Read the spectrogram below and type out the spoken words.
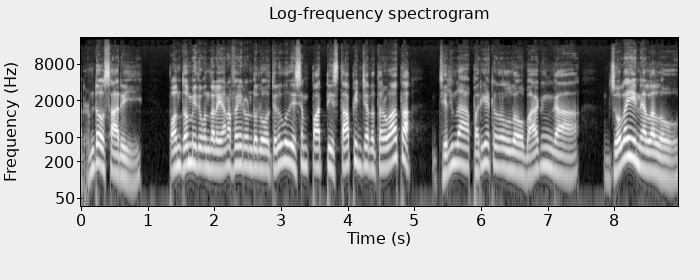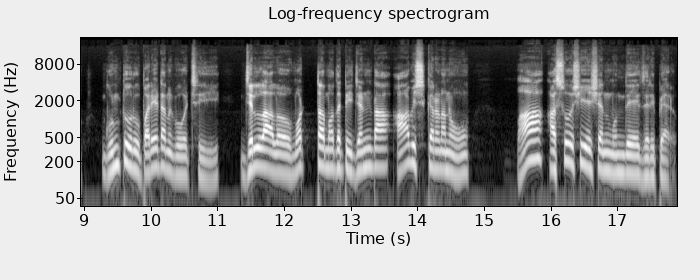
రెండవసారి పంతొమ్మిది వందల ఎనభై రెండులో తెలుగుదేశం పార్టీ స్థాపించిన తరువాత జిల్లా పర్యటనలో భాగంగా జులై నెలలో గుంటూరు పర్యటనకు వచ్చి జిల్లాలో మొట్టమొదటి జెండా ఆవిష్కరణను మా అసోసియేషన్ ముందే జరిపారు.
